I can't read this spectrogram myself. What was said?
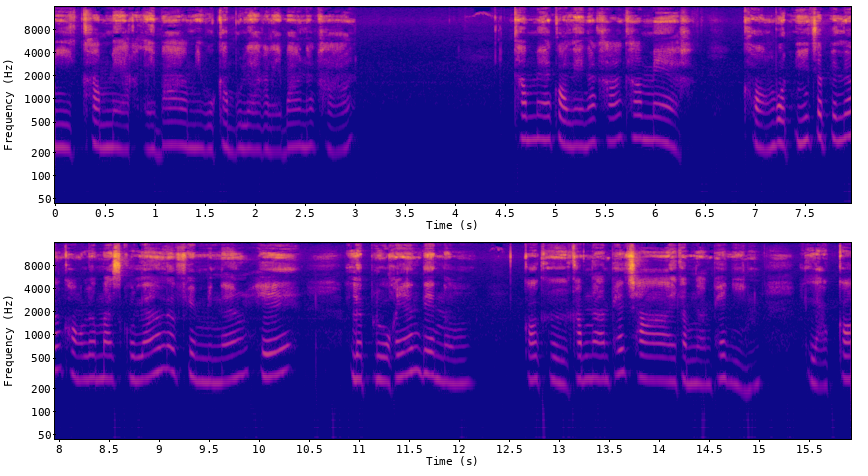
มีคำแมกอะไรบ้าง มีโวคัมบูแลอะไรบ้างนะคะ คำแมกก่อนเลยนะคะคำแมกของบทนี้จะเป็นเรื่องของ le masculin le féminin et le pluriel des noms ก็คือคำนามเพศชายคำนามเพศหญิง แล้วก็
